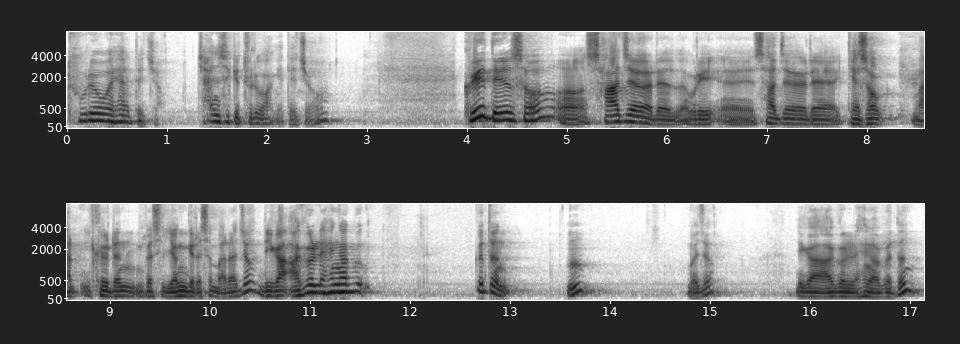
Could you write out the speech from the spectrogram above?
두려워해야 되죠. 자연스럽게 두려워하게 되죠. 그에 대해서 4절에 어, 우리 4절에 계속 그런 것을 연결해서 말하죠. 네가 악을 그땐 응? 뭐죠? 네가 악을 행하거든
